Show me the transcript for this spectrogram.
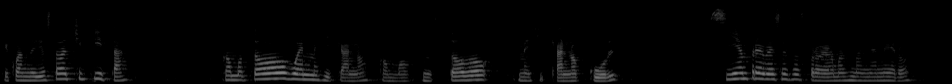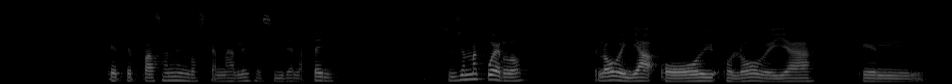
que cuando yo estaba chiquita, como todo buen mexicano, como todo mexicano cool, siempre ves esos programas mañaneros que te pasan en los canales así de la tele. Entonces yo me acuerdo que luego veía hoy o luego veía el,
